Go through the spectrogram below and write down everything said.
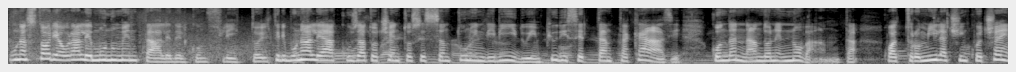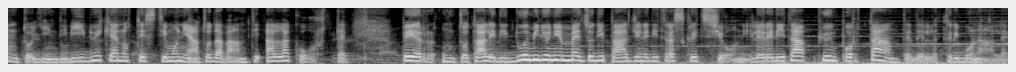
Una storia orale monumentale del conflitto. Il tribunale ha accusato 161 individui in più di 70 casi, condannandone 90. 4.500 gli individui che hanno testimoniato davanti alla Corte, per un totale di 2 milioni e mezzo di pagine di trascrizioni, l'eredità più importante del Tribunale.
